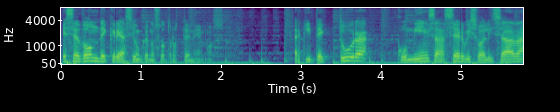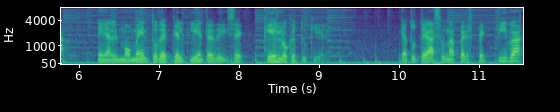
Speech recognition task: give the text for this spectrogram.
ese don de creación que nosotros tenemos. La arquitectura comienza a ser visualizada en el momento de que el cliente dice qué es lo que tú quieres. Ya tú te haces una perspectiva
